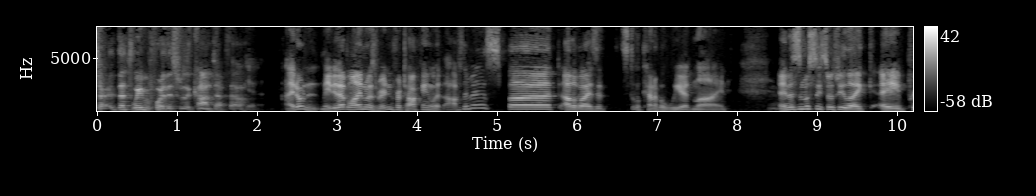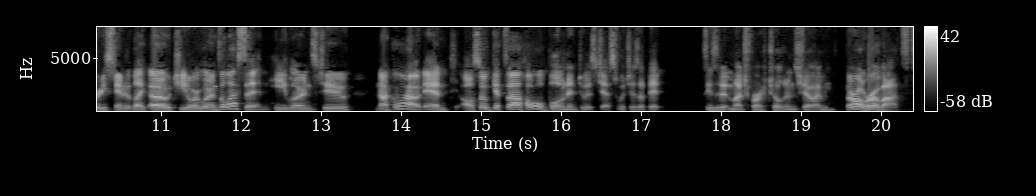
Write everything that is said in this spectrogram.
Sorry, that's way before this was a concept, though. Yeah. I don't. Maybe that line was written for talking with Optimus, but otherwise, it's still kind of a weird line. And this is mostly supposed to be like a pretty standard, like, oh, Cheetor learns a lesson. He learns to not go out, and also gets a hole blown into his chest, which is a bit seems a bit much for a children's show. I mean, they're all robots.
